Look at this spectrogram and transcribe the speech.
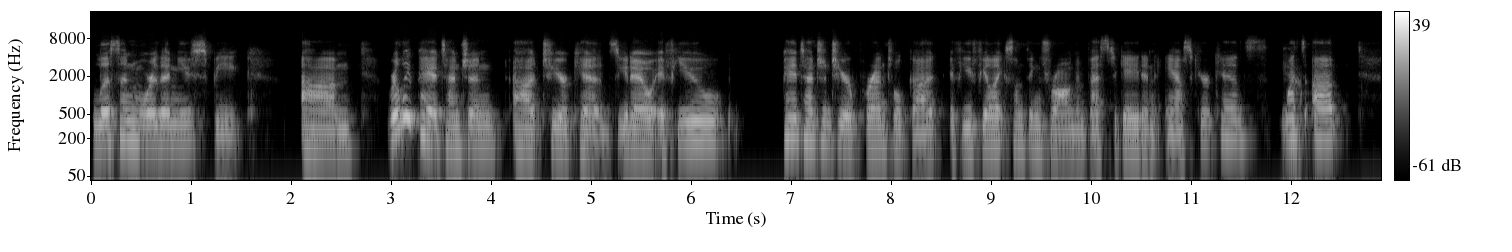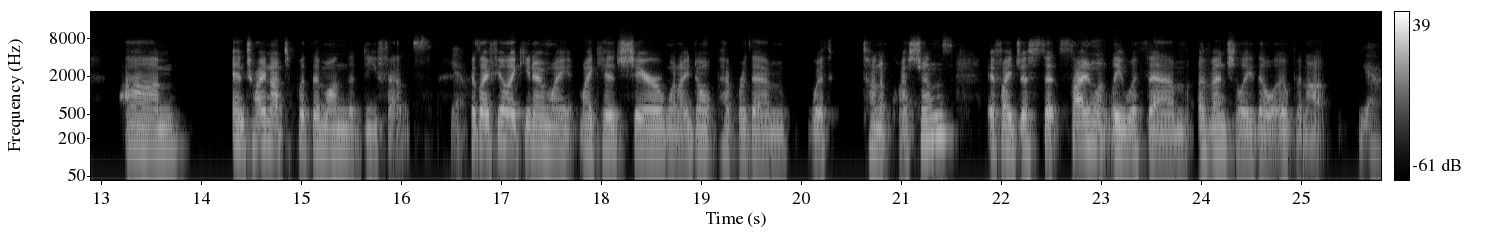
listen more than you speak. Um, really pay attention uh, to your kids. You know, if you pay attention to your parental gut, if you feel like something's wrong, investigate and ask your kids yeah. what's up. Um, and try not to put them on the defense. Yeah. Because I feel like, you know, my my kids share when I don't pepper them with ton of questions. If I just sit silently with them, eventually they'll open up. Yeah.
